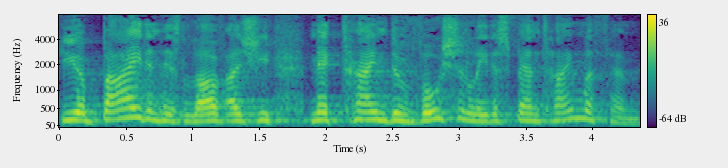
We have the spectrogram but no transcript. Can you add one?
You abide in his love as you make time devotionally to spend time with him.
